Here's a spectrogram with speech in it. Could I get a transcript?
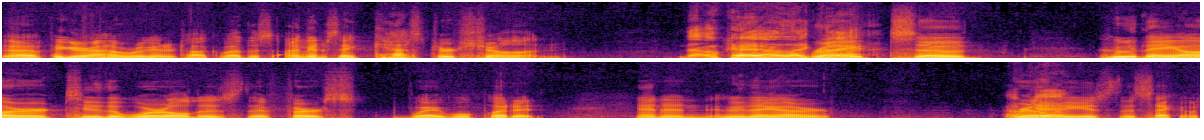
uh, figure out how we're going to talk about this. I'm going to say Castor Sean, okay, I like that. right? that. So, who they are to the world is the first way we'll put it, and then who they are really is the second.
